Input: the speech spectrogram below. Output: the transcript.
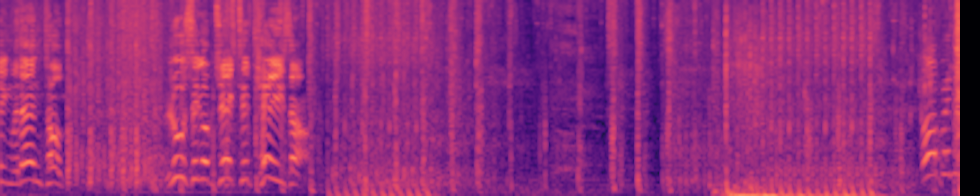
Closing with Anton. Losing objective Kaiser. Open the!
